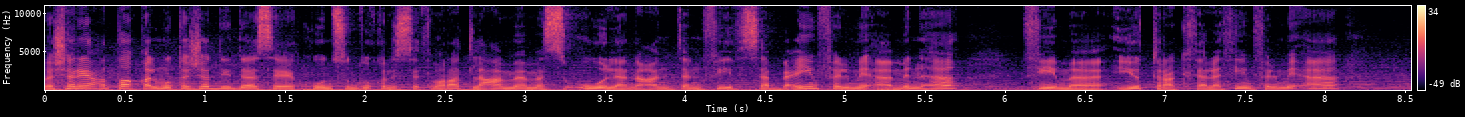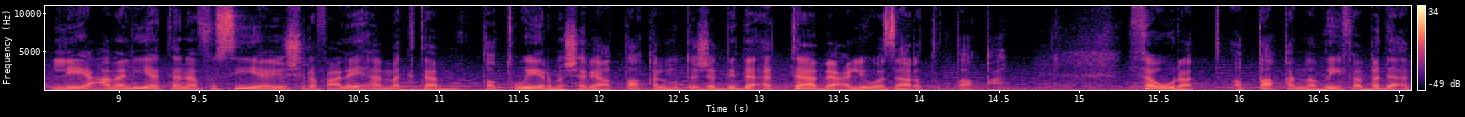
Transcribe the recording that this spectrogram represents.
مشاريع الطاقة المتجددة سيكون صندوق الاستثمارات العامة مسؤولا عن تنفيذ 70% منها فيما يترك 30% لعملية تنافسية يشرف عليها مكتب تطوير مشاريع الطاقة المتجددة التابع لوزارة الطاقة. ثورة الطاقة النظيفة بدأت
